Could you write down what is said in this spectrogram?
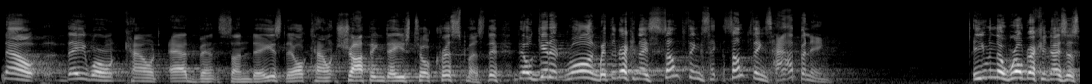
Now, they won't count Advent Sundays, they'll count shopping days till Christmas. They, will get it wrong, but they recognize something's, something's happening. Even the world recognizes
